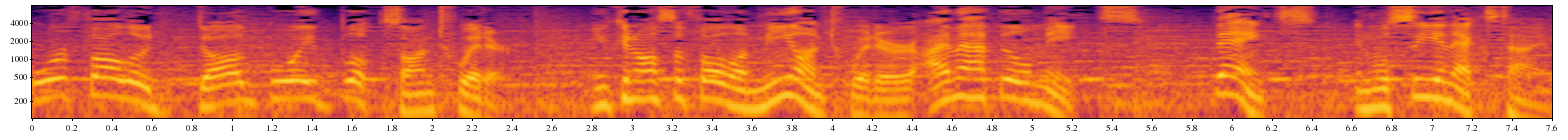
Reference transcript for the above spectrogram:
or follow Dogboy Books on Twitter. You can also follow me on Twitter. I'm at Bill Meeks. Thanks, and we'll see you next time.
